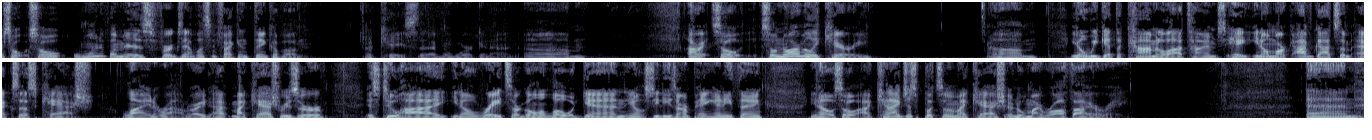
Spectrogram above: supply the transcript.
so so one of them is, for example, let's see if I can think of a a case that I've been working on. Um, all right, so so normally, Carrie, um, you know, we get the comment a lot of times, hey, you know, Mark, I've got some excess cash lying around, right? I, my cash reserve is too high. You know, rates are going low again. You know, CDs aren't paying anything. You know, so I, can I just put some of my cash into my Roth IRA? And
